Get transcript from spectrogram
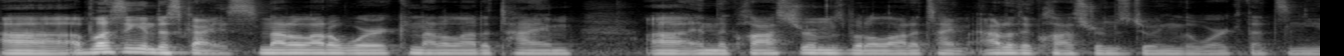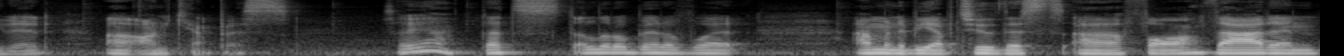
uh, a blessing in disguise. Not a lot of work, not a lot of time uh, in the classrooms, but a lot of time out of the classrooms doing the work that's needed uh, on campus. So yeah, that's a little bit of what I'm going to be up to this uh, fall. That and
